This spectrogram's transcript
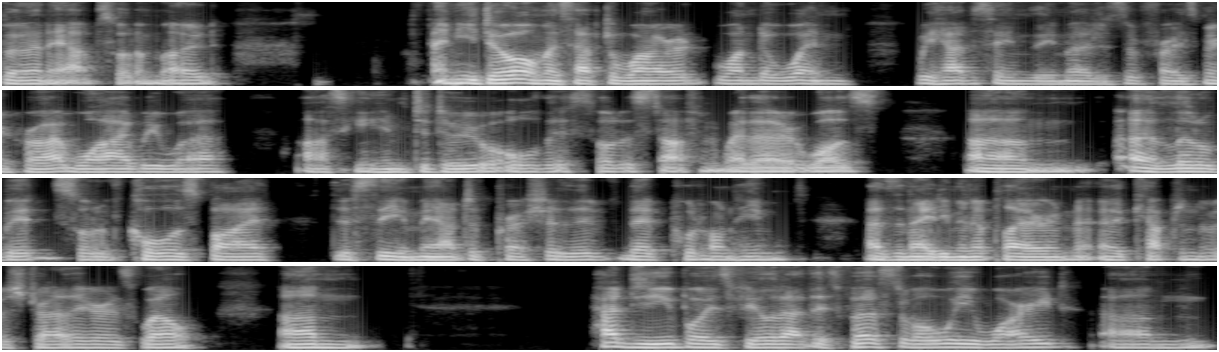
burnout sort of mode. And you do almost have to wonder when we have seen the emergence of Fraser McReight, why we were asking him to do all this sort of stuff and whether it was um, a little bit sort of caused by just the amount of pressure they've, they've put on him as an 80 minute player and captain of Australia as well. Um, how do you boys feel about this? First of all, were you worried um,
